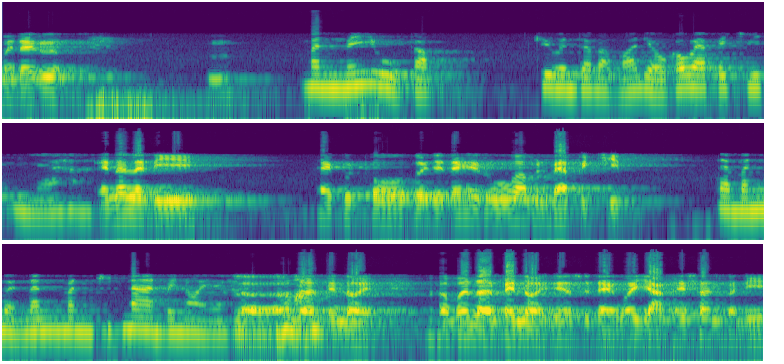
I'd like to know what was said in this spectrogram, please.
ไม่ได้เรื่องหืมมันไม่อยู่กับ คือมันจะแบบว่าเดี๋ยวก็แวบไปคิดอย่างเงี้ยค่ะไอ้นั่นแหละดี ให้พุทโธเพื่อจะได้ให้รู้ว่ามันแวบไปคิด แต่มันเหมือนมันมันคิดนานไปหน่อยอะเหรค่ะอนานไปหน่อยคำว่านานไปหน่อยเนี่ยแสดงว่าอยากให้สั้นกว่านี้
